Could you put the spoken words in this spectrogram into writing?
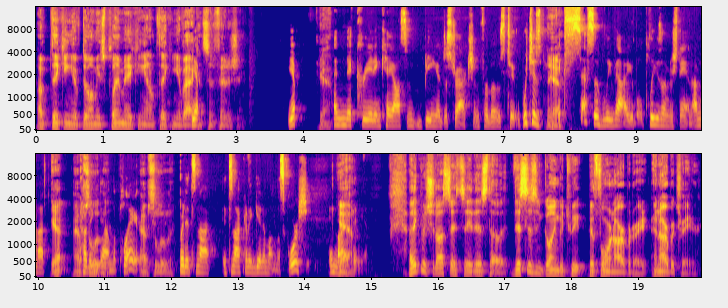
I'm thinking of Domi's playmaking and I'm thinking of Atkinson yep. finishing. Yep. Yeah. and Nick creating chaos and being a distraction for those two, which is Yeah. excessively valuable. Please understand, I'm not Yeah, cutting down the player, Absolutely. but it's not it's not going to get him on the score sheet, in my Yeah. opinion. I think we should also say this though. This isn't going between before an arbitrator, an arbitrator,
